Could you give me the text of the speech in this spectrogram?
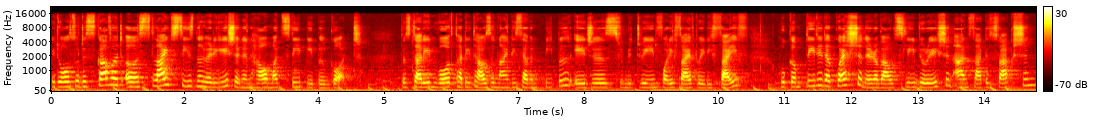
it also discovered a slight seasonal variation in how much sleep people got. The study involved 30,097 people ages between 45 to 85 who completed a questionnaire about sleep duration and satisfaction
